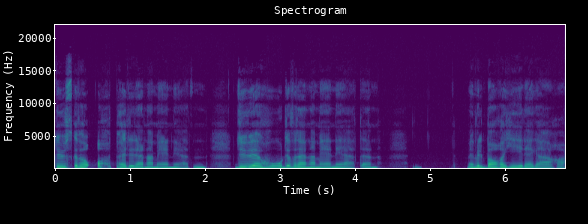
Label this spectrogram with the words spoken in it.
Du skal være opphøyd i denne menigheten. Du er hodet for denne menigheten. Vi vil bare gi deg ære.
